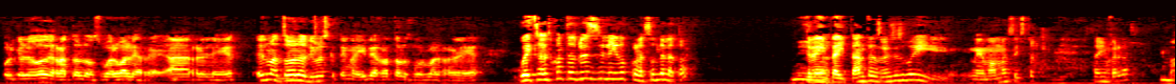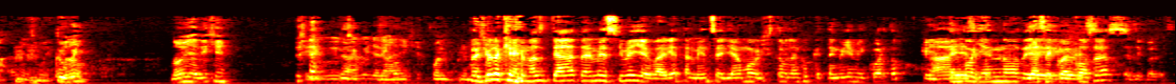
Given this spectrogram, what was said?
porque luego de rato los vuelvo a, leer- a releer. Es más, todos los libros que tengo ahí de rato los vuelvo a releer. Güey, ¿sabes cuántas veces he leído Corazón del Ator? Ni idea. Treinta y tantas veces, güey, me mama esa historia. ¿Está bien, vergas? Madres, güey. ¿Tú, güey? No, ya dije. Sí, güey, sí, güey, ya Ya dije, fue el primer. Pues yo lo que además ya también me, sí me llevaría también sería un mueblecito blanco que tengo ahí en mi cuarto, que Ah, tengo ya lleno de ya sé cuál es, cosas. ya sé cuál es.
